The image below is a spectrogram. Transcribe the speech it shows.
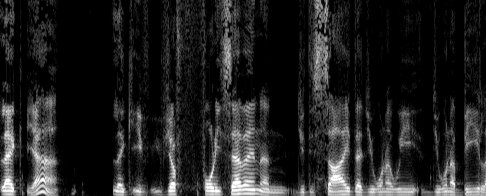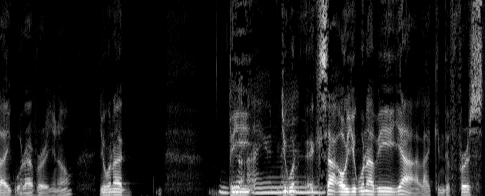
like yeah, like if if you're 47 and you decide that you wanna be you wanna be like whatever, you know, you wanna be Iron you want Man. exact or you wanna be yeah, like in the first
